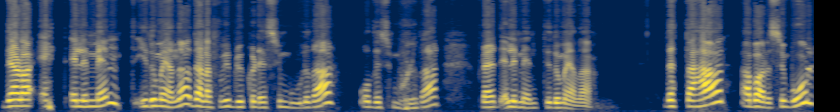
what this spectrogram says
det er da ett element i domenet. Det er derfor vi bruker det symbolet der og det symbolet der. For det er et element i domenet. Dette her er bare symbol.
